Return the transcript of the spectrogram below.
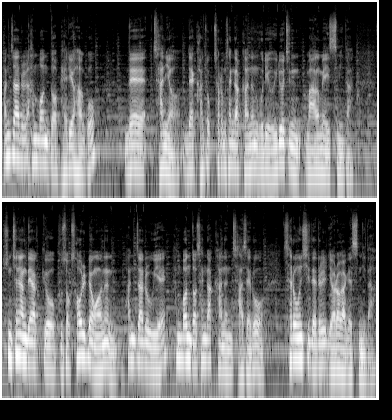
환자를 한 번 더 배려하고 내 자녀, 내 가족처럼 생각하는 우리 의료진 마음에 있습니다. 순천향대학교 부속 서울병원은 환자를 위해 한 번 더 생각하는 자세로 새로운 시대를 열어가겠습니다.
